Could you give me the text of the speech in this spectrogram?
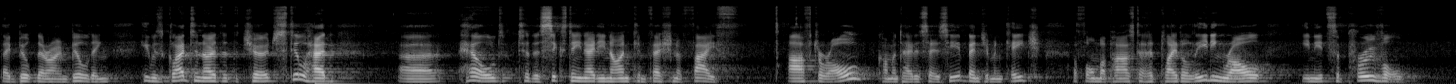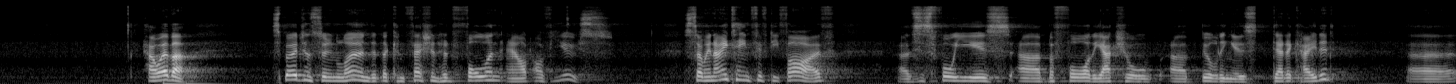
they built their own building. He was glad to know that the church still had uh, held to the 1689 Confession of Faith. After all, commentator says here, Benjamin Keach a former pastor, had played a leading role in its approval. However, Spurgeon soon learned that the confession had fallen out of use. So in 1855, uh, this is four years uh, before the actual uh, building is dedicated uh,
